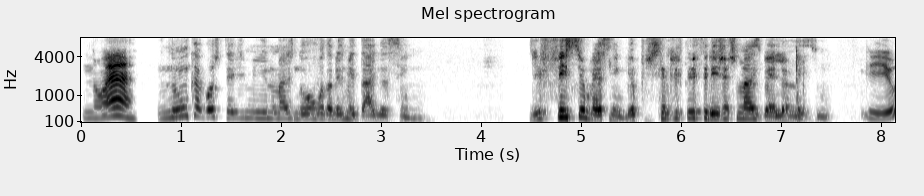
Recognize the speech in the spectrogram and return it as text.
Não é? Nunca gostei de menino mais novo da mesma idade, assim. Difícil, assim, eu sempre preferi gente mais velha mesmo. Viu?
